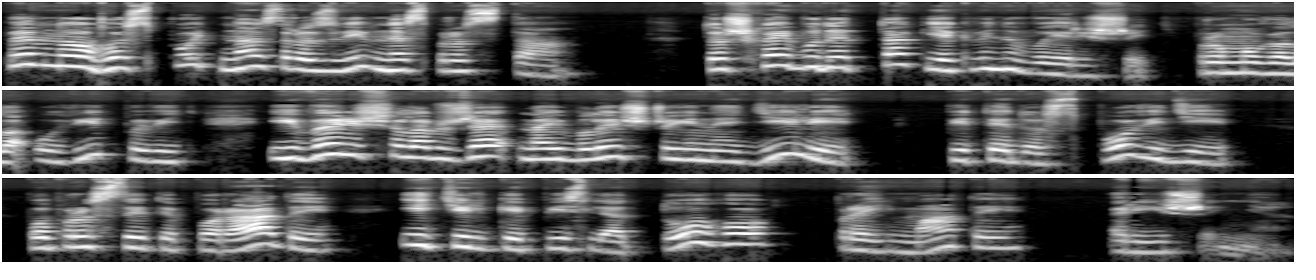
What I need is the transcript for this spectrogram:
певно, Господь нас розвів неспроста. Тож хай буде так, як він вирішить, промовила у відповідь і вирішила вже найближчої неділі піти до сповіді, попросити поради і тільки після того приймати рішення.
